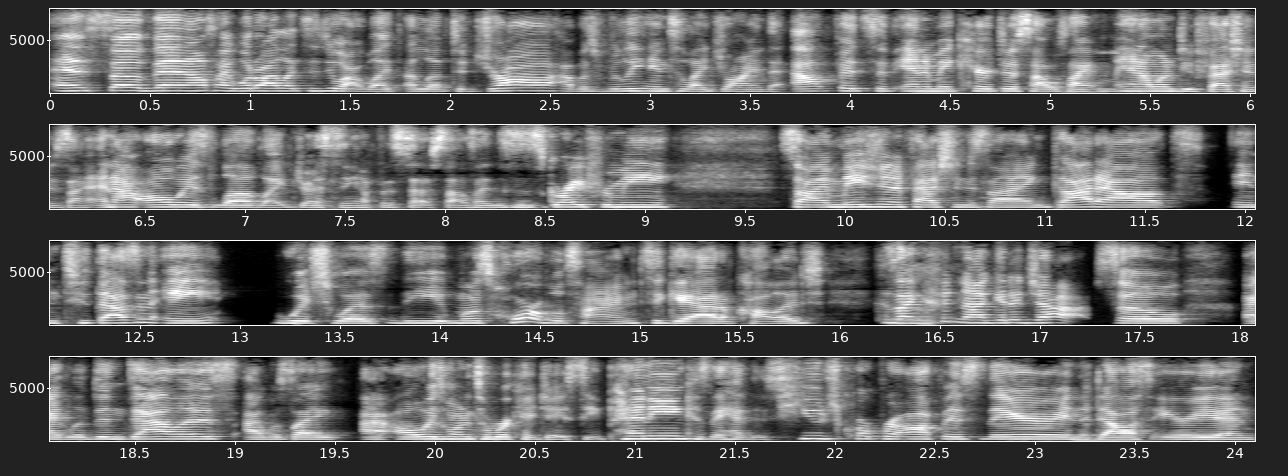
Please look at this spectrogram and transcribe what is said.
And so then I was like, what do I like to do? I like, I love to draw. I was really into like drawing the outfits of anime characters. So I was like, man, I want to do fashion design. And I always love like dressing up and stuff. So I was like, this is great for me. So I majored in fashion design, got out in 2008, which was the most horrible time to get out of college because mm. I could not get a job. So I lived in Dallas. I was like, I always wanted to work at JC Penney because they had this huge corporate office there in the Dallas area and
